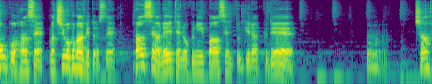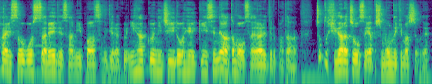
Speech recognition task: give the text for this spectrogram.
香港ハンセン、まあ、中国マーケットですね。ハンセンは0.62%下落で、うん、上海総合指数は0.32%下落、200日移動平均線で頭を押さえられてるパターン。ちょっと日柄調整やっぱし揉んできましたよね。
